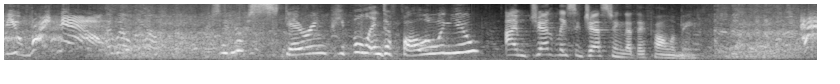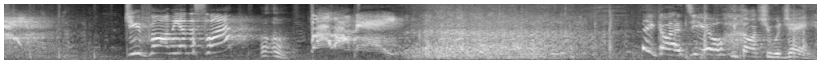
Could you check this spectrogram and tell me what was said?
of you, right now! I will, I will. So you're scaring people into following you? I'm gently suggesting that they follow me. Hey! Do you follow me on the slap? Uh-uh. Follow me! Thank God it's you. We thought you were Jade.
